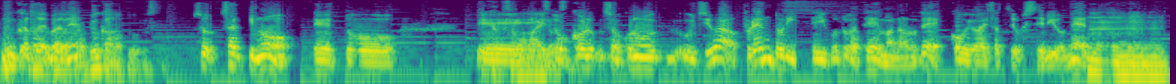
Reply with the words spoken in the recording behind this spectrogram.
文化例えばね、部下のことですかそう、さっきの、えっ、ー、と、えー、とこれそうこのうちはフレンドリーっていうことがテーマなのでこういう挨拶をしてるよね、うんうんうん、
